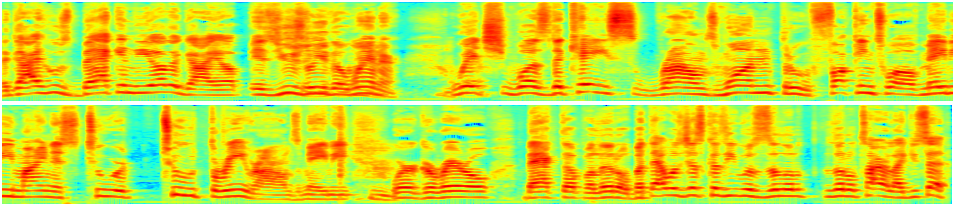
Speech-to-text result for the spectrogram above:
the guy who's backing the other guy up, is usually the the winner. winner. Which was the case rounds one through fucking twelve, maybe minus two or two, three rounds, maybe, Hmm. where Guerrero backed up a little. But that was just because he was a little little tired, like you said.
